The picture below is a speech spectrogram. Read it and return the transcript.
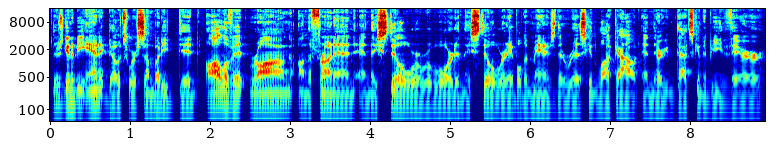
There's going to be anecdotes where somebody did all of it wrong on the front end and they still were rewarded and they still were able to manage their risk and luck out. And they're, that's going to be their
